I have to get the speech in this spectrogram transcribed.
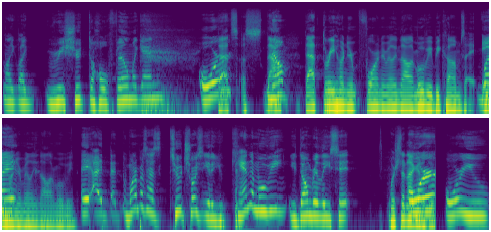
Like like reshoot the whole film again, or That's a s- now no. that 300 400 million dollar movie becomes a But- 800 million dollar movie, I, I, one of us has two choices: either you can the movie, you don't release it, which they're not gonna or do. or you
